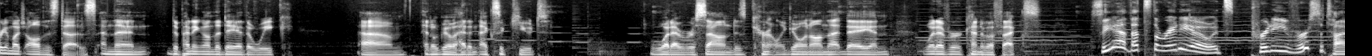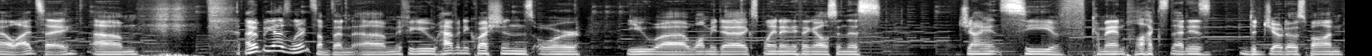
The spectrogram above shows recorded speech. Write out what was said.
pretty much all this does. And then, depending on the day of the week, um, it'll go ahead and execute whatever sound is currently going on that day and whatever kind of effects. So yeah, that's the radio. It's pretty versatile, I'd say. Um, I hope you guys learned something. Um, if you have any questions or you uh, want me to explain anything else in this giant sea of command blocks that is the Johto spawn,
